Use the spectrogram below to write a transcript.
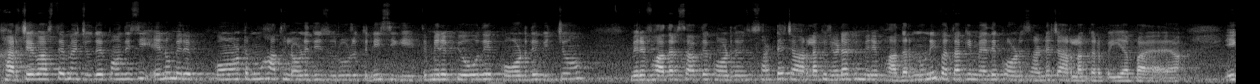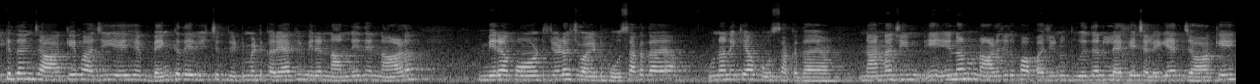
ਖਰਚੇ ਵਾਸਤੇ ਮੈਂ ਜੁਦੇ ਪਾਉਂਦੀ ਸੀ। ਇਹਨੂੰ ਮੇਰੇ ਅਕਾਊਂਟ ਨੂੰ ਹੱਥ ਲਾਉਣੇ ਦੀ ਜ਼ਰੂਰਤ ਨਹੀਂ ਸੀਗੀ ਤੇ ਮੇਰੇ ਪਿਓ ਦੇ ਅਕਾਊਂਟ ਦੇ ਵਿੱਚੋਂ ਮੇਰੇ ਫਾਦਰ ਸਾਹਿਬ ਦੇ ਅਕਾਊਂਟ ਦੇ ਵਿੱਚ 4.5 ਲੱਖ ਜਿਹੜਾ ਕਿ ਮੇਰੇ ਫਾਦਰ ਨੂੰ ਨਹੀਂ ਪਤਾ ਕਿ ਮੈਂ ਇਹਦੇ ਅਕਾਊਂਟ 4.5 ਲੱਖ ਰੁਪਈਆ ਪਾਇਆ ਆ। ਇੱਕ ਦਿਨ ਜਾ ਕੇ ਭਾਜੀ ਇਹ ਬੈਂਕ ਦੇ ਵਿੱਚ ਸਟੇਟਮੈਂਟ ਕਰਿਆ ਕਿ ਮੇਰੇ ਨਾਨੇ ਦੇ ਨਾਲ ਮੇਰਾ ਅਕਾਊਂਟ ਜਿਹੜਾ ਜੁਆਇੰਟ ਹੋ ਸਕਦਾ ਆ। ਉਹਨਾਂ ਨੇ ਕਿਹਾ ਹੋ ਸਕਦਾ ਆ। ਨਾਨਾ ਜੀ ਇਹਨਾਂ ਨੂੰ ਨਾਲ ਜਦੋਂ ਪਾਪਾ ਜੀ ਨੂੰ ਦੂਏ ਦਿਨ ਲੈ ਕੇ ਚਲੇ ਗਿਆ ਜਾ ਕੇ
